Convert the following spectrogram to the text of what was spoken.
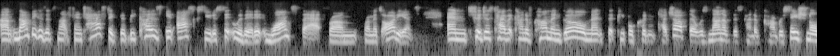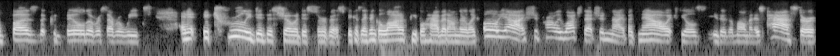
um, not because it's not fantastic but because it asks you to sit with it. It wants that from from its audience. And to just have it kind of come and go meant that people couldn't catch up. There was none of this kind of conversational buzz that could build over several weeks. And it it truly did this show a disservice because i think a lot of people have it on their like oh yeah i should probably watch that shouldn't i? But now it feels either the moment is past or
